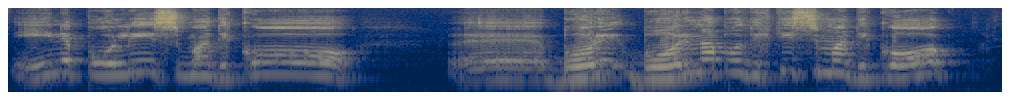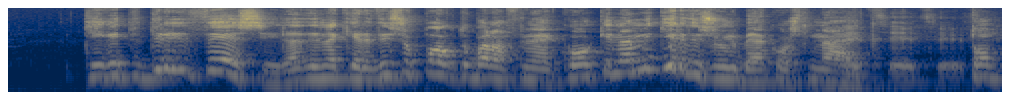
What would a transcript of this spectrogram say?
Είναι πολύ σημαντικό. Ε, μπορεί, μπορεί να αποδειχτεί σημαντικό και για την τρίτη θέση. Δηλαδή να κερδίσει ο Πάοκ τον Παναθηναϊκό και να μην κερδίσει ο Ολυμπιακός στην ΑΕΚ. Έτσι, έτσι, έτσι. Τον,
